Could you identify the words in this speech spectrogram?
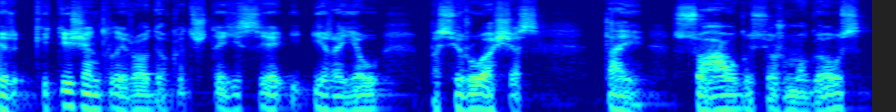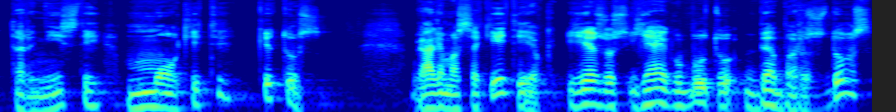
ir kiti ženklai rodo, kad štai jis yra jau pasiruošęs tai suaugusio žmogaus tarnystėj mokyti kitus. Galima sakyti, jog Jėzus, jeigu būtų be barzdos,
